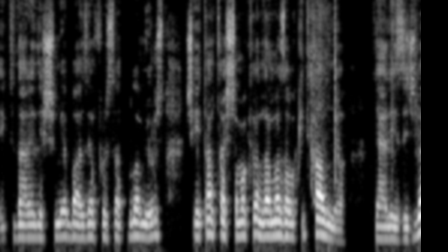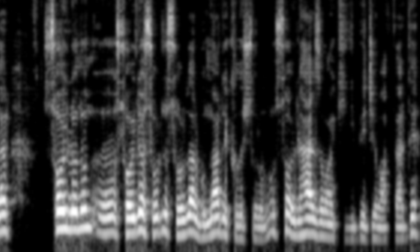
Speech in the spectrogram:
iktidarı eleştirmeye bazen fırsat bulamıyoruz. Şeytan taşlamaktan namaza vakit kalmıyor değerli izleyiciler. Soylu'nun e, Soylu'ya sorduğu sorular bunlar da Kılıçdaroğlu'nun. Soylu her zamanki gibi cevap verdi.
